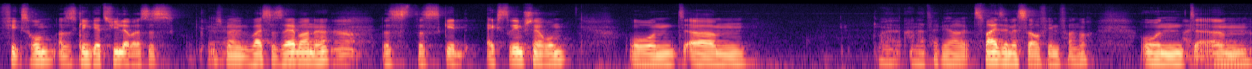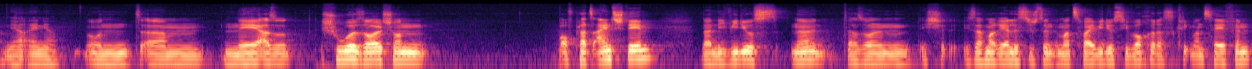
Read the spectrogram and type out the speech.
fix rum. Also es klingt jetzt viel, aber das ist, ich meine, du weißt das selber, ne? Ja. Das, das geht extrem schnell rum. Und ähm, anderthalb Jahre, zwei Semester auf jeden Fall noch. Und Ein Jahr, ähm, ja, ein Jahr. Und ähm, nee, also Schuhe soll schon auf Platz 1 stehen. Dann die Videos, ne, da sollen, ich, ich sag mal realistisch sind immer zwei Videos die Woche, das kriegt man safe hin.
